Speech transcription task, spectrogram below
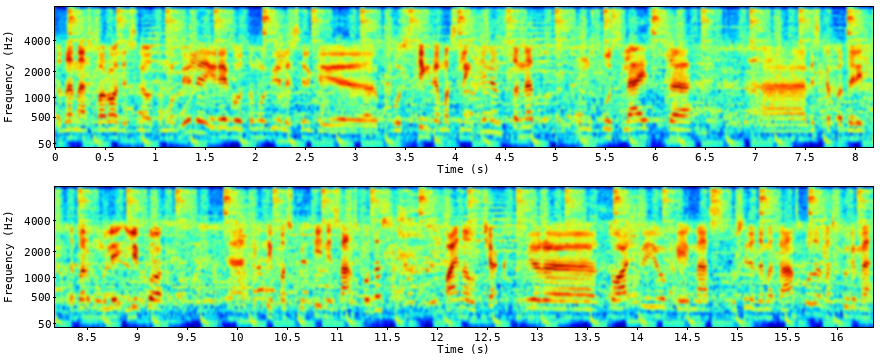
Tada mes parodysime automobilį ir jeigu automobilis irgi bus tinkamas lenktynėms, tuomet mums bus leista viską padaryti. Dabar mums liko tik tai paskutinis anspaudas, final check ir tuo atveju, kai mes užsidedame tą anspaudą, mes turime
